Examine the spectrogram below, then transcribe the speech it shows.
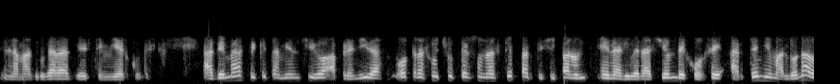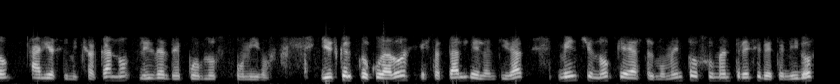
en la madrugada de este miércoles. Además de que también han sido aprendidas otras ocho personas que participaron en la liberación de José Artemio Maldonado, alias el Michoacano, líder de Pueblos Unidos. Y es que el procurador estatal de la entidad mencionó que hasta el momento suman 13 detenidos,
